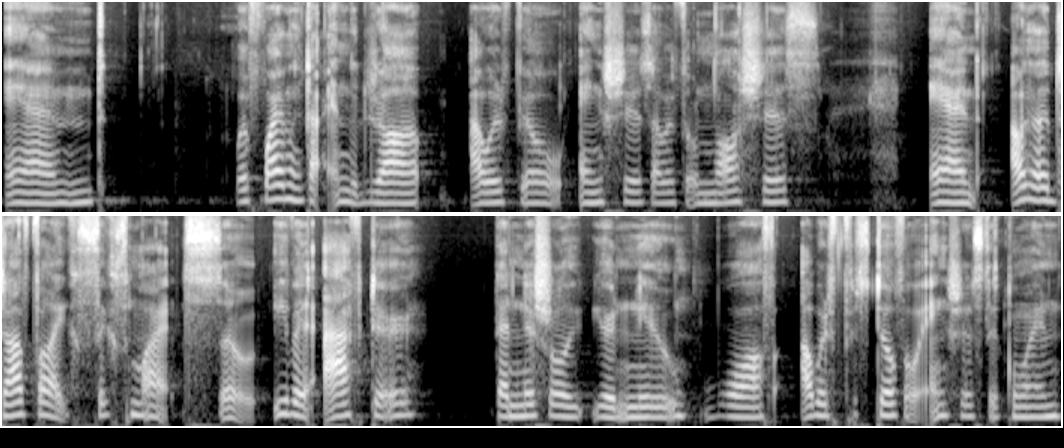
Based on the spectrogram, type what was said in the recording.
and before I even got in the job, I would feel anxious. I would feel nauseous, and I was at a job for like six months. So even after the initial "you're new" wore off, I would f- still feel anxious to go in,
